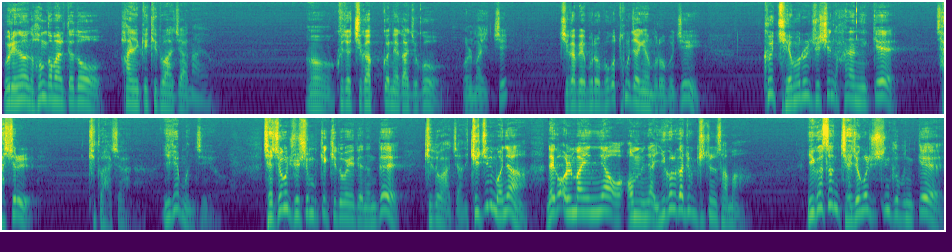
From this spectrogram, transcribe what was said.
우리는 헌금할 때도 하나님께 기도하지 않아요. 어, 그저 지갑 꺼내 가지고 얼마 있지? 지갑에 물어보고 통장에 물어보지. 그 재물을 주신 하나님께 사실 기도하지 않아. 이게 문제예요. 재정을 주신 분께 기도해야 되는데 기도하지 않아. 기준이 뭐냐? 내가 얼마 있냐 어, 없느냐 이걸 가지고 기준 삼아. 이것은 재정을 주신 그분께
